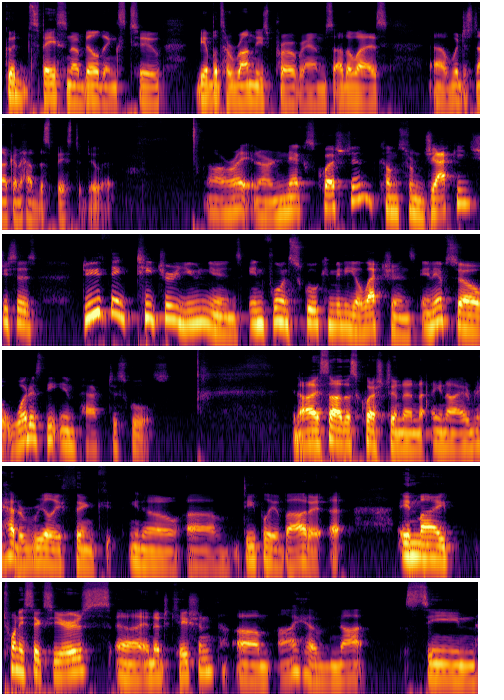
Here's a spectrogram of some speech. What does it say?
good space in our buildings to be able to run these programs. Otherwise, uh, we're just not going to have the space to do it. All right, and our next question comes from Jackie. She says, Do you think teacher unions influence school committee elections? And if so, what is the impact to schools? You know, I saw this question and you know I had to really think you know um, deeply about it. Uh, in my 26 years uh, in education, um, I have not seen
